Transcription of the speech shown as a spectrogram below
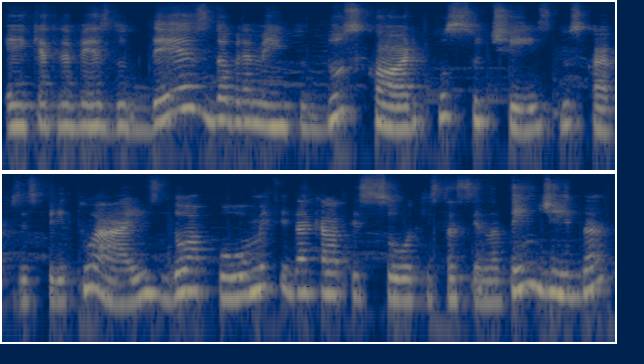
é que através do desdobramento dos corpos sutis, dos corpos espirituais, do apômetro e daquela pessoa que está sendo atendida,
